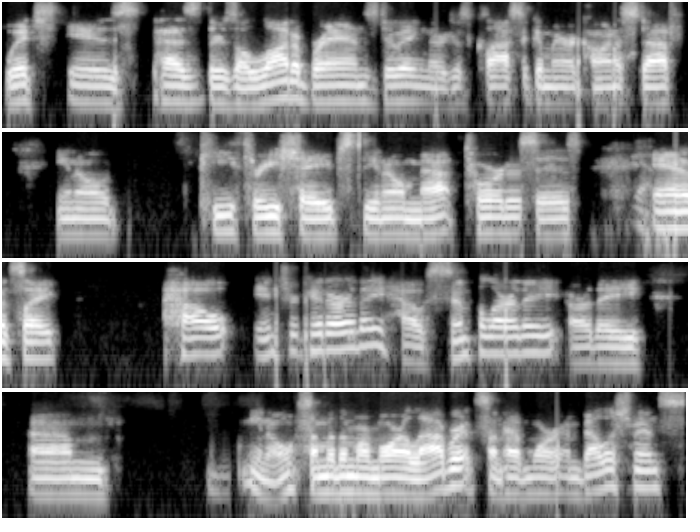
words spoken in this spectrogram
which is has there's a lot of brands doing they're just classic Americana stuff, you know, P3 shapes, you know, matte tortoises. Yeah. And it's like, how intricate are they? How simple are they? Are they um, you know, some of them are more elaborate, some have more embellishments,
